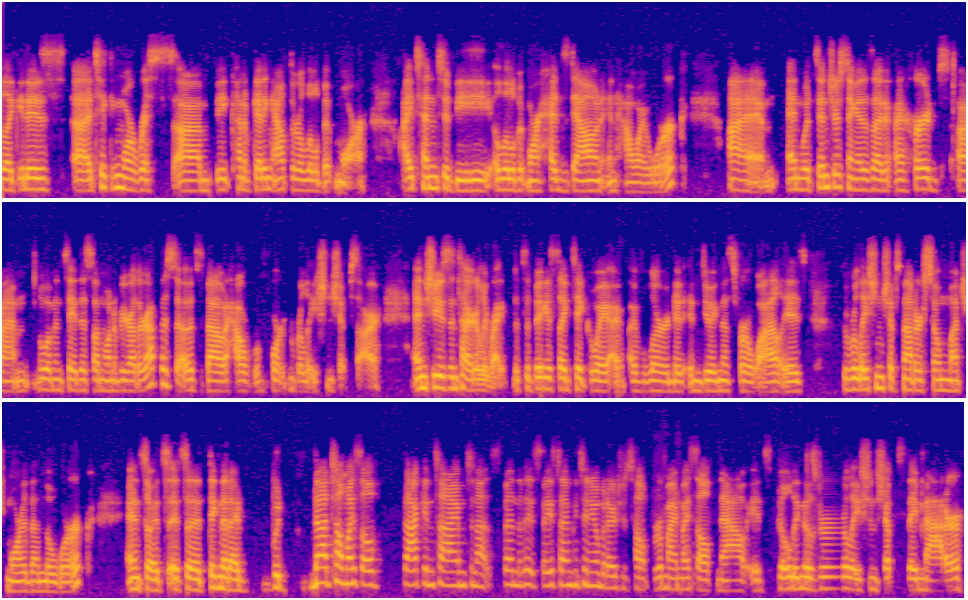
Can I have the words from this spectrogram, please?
like it is uh, taking more risks um, be kind of getting out there a little bit more. I tend to be a little bit more heads down in how i work um, and what's interesting is that I heard um, a woman say this on one of your other episodes about how important relationships are, and she's entirely right. That's the biggest like takeaway I've, I've learned in doing this for a while is the relationships matter so much more than the work, and so it's it's a thing that I would not tell myself back in time to not spend the space time continuum, but I should help remind myself now it's building those relationships. They matter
